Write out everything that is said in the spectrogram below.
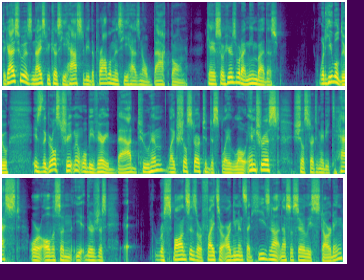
The guys who is nice because he has to be, the problem is he has no backbone. Okay, so here's what I mean by this. What he will do is the girl's treatment will be very bad to him. Like she'll start to display low interest, she'll start to maybe test, or all of a sudden there's just eh, responses or fights or arguments that he's not necessarily starting.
